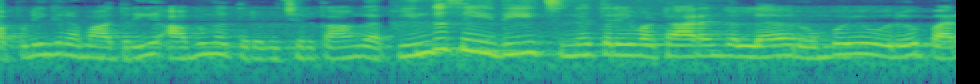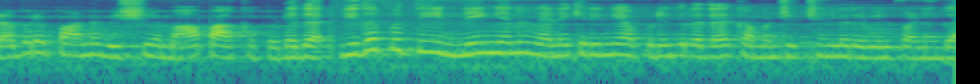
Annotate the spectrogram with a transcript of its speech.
அப்படிங்கிற மாதிரி அவங்க தெரிவிச்சிருக்காங்க. இந்த செய்தி சின்ன திரை வட்டாரங்கள்ல ரொம்பவே ஒரு பரபரப்பான விஷயமா பார்க்கப்படுது. இதை பத்தி நீங்க என்ன நினைக்கிறீங்க அப்படிங்கறத கமெண்ட் செக்ஷன்ல ரிவீல் பண்ணுங்க.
